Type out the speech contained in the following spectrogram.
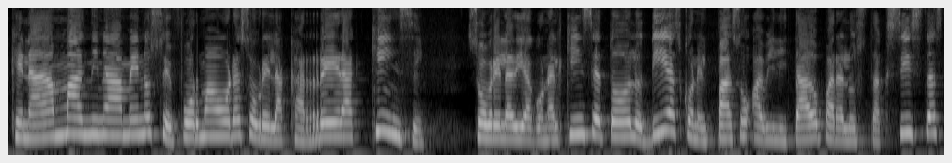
que nada más ni nada menos se forma ahora sobre la carrera 15 sobre la diagonal 15 todos los días con el paso habilitado para los taxistas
